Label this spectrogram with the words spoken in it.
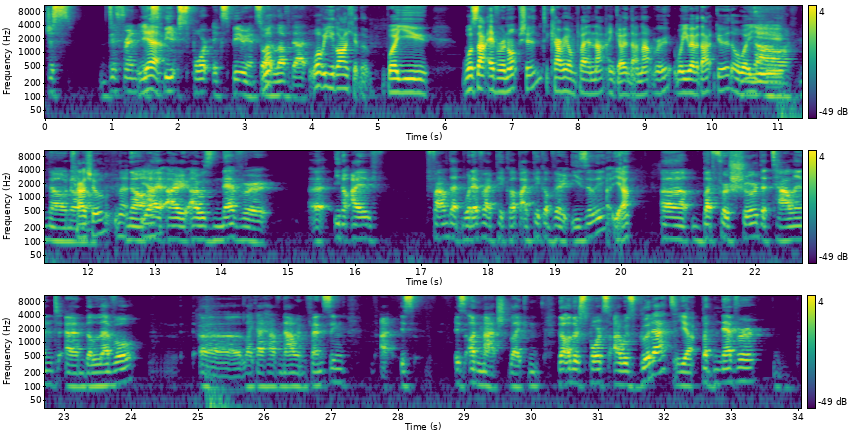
just different Yeah. sport experience. So I love that. What were you like at them? Were you was that ever an option to carry on playing that and going down that route? Were you ever that good, or were no, you no, no, no. casual? No, yeah. I, I, I was never. Uh, you know, I've found that whatever I pick up, I pick up very easily. Uh, yeah, Uh, but for sure, the talent and the level, uh, like I have now in fencing, is is unmatched. Like the other sports, I was good at, yeah, but never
